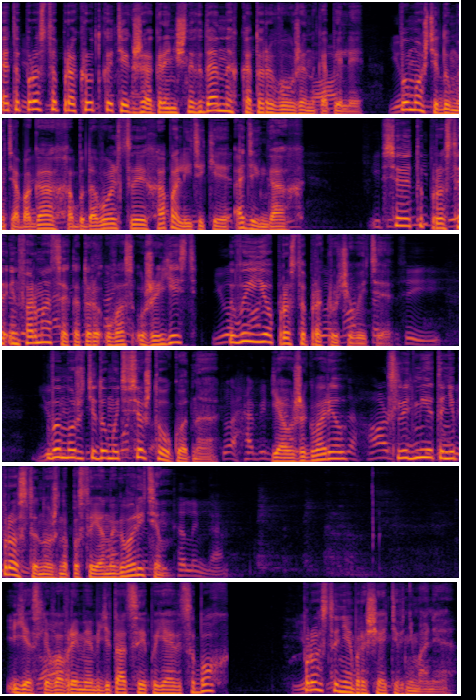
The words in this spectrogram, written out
это просто прокрутка тех же ограниченных данных, которые вы уже накопили. Вы можете думать о богах, об удовольствиях, о политике, о деньгах. Все это просто информация, которая у вас уже есть, вы ее просто прокручиваете. Вы можете думать все, что угодно. Я уже говорил, с людьми это не просто, нужно постоянно говорить им. Если во время медитации появится Бог, просто не обращайте внимания.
